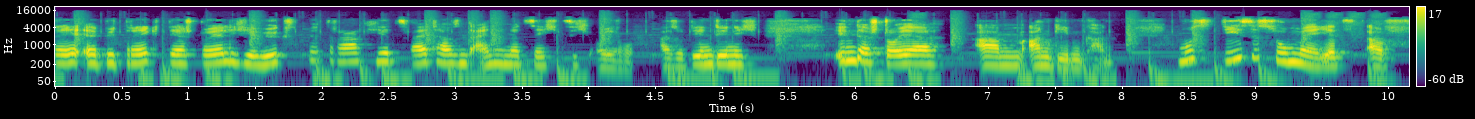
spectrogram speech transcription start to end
äh, beträgt der steuerliche Höchstbetrag hier 2160 Euro. Also den, den ich in der Steuer ähm, angeben kann. Muss diese Summe jetzt auf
